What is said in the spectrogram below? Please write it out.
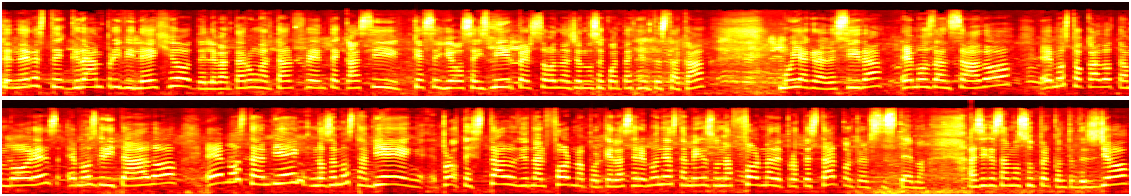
tener este gran privilegio de levantar un altar frente casi, qué sé yo, seis mil personas, yo no sé cuánta gente está acá, muy agradecida, hemos danzado, hemos tocado tambores, hemos gritado, hemos también, nos hemos también protestado de una forma, porque las ceremonias también es una forma de protestar contra el sistema, así que estamos súper contentos, yo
